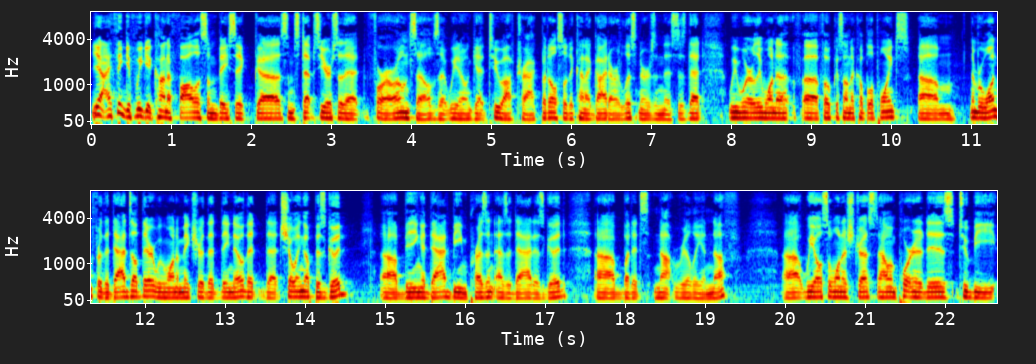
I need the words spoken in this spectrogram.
Yeah, I think if we could kind of follow some basic uh, some steps here, so that for our own selves that we don't get too off track, but also to kind of guide our listeners in this, is that we really want to uh, focus on a couple of points. Um, number one, for the dads out there, we want to make sure that they know that that showing up is good. Uh, being a dad, being present as a dad is good, uh, but it's not really enough. Uh, we also want to stress how important it is to be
